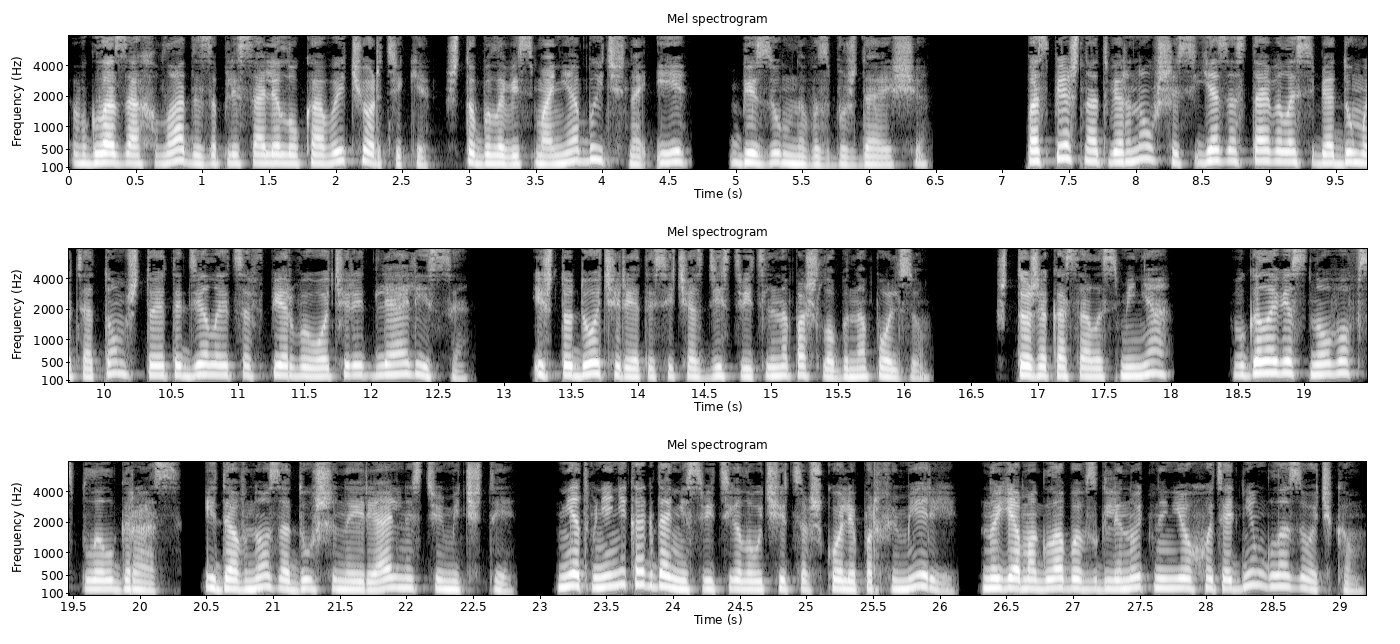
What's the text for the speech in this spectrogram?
В глазах Влада заплясали луковые чертики, что было весьма необычно и безумно возбуждающе. Поспешно отвернувшись, я заставила себя думать о том, что это делается в первую очередь для Алисы, и что дочери это сейчас действительно пошло бы на пользу. Что же касалось меня, в голове снова всплыл Грасс и давно задушенные реальностью мечты. Нет, мне никогда не светило учиться в школе парфюмерии, но я могла бы взглянуть на нее хоть одним глазочком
